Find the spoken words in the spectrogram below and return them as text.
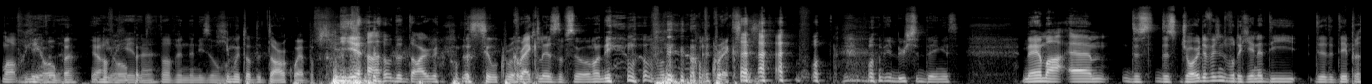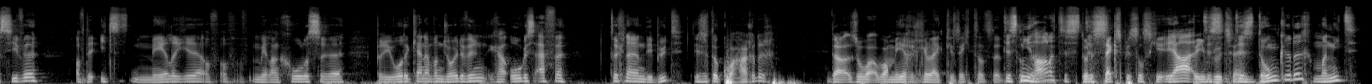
Maar vergeet Niet hopen. Ja, Niet hopen, het. Dat vinden niet zomaar. Je moet op de dark web of zo. Ja, op de dark... Op de Silk Road. Craigslist of zo, van die, van die, Op Craigslist. van, van die loesje dinges. Nee, maar ehm, dus, dus Joy Division, voor degene die de, de depressieve of de iets melige of, of melancholischere periode kennen van Joy Division, ga ook eens even terug naar een debuut. Is het ook wat harder? Dat, zo wat, wat meer gelijk gezegd dat Het is niet harder, het is, Door het de is, ge- ja, het is, beïnvloed het zijn. is donkerder, maar niet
